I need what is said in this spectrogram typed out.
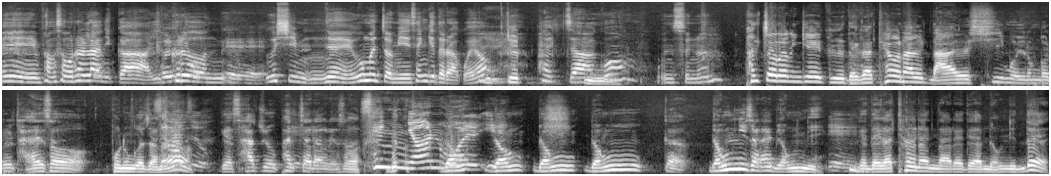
예, 방송을 하려니까 이- 결국, 그런 예. 의심, 예, 의문점이 생기더라고요. 이게 팔자하고 운수는 팔자라는 게 그 내가 태어날 날씨 뭐 이런 거를 다 해서 보는 거잖아요. 사주. 이게 사주 팔자라 그래서 생년 명- 월일. 명, 명, 명, 그러니까 명리잖아요, 명리. 예. 그러니까 내가 태어난 날에 대한 명리인데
